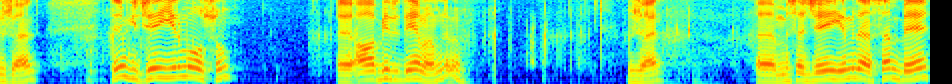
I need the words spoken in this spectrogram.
Güzel. Dedim ki C 20 olsun. Ee, A 1 diyemem değil mi? Güzel. Ee, mesela C'ye 20 dersem B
